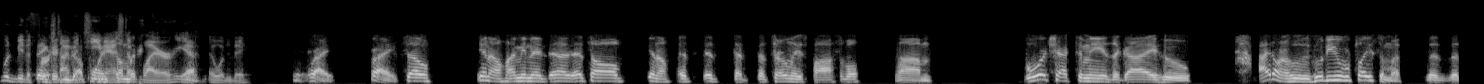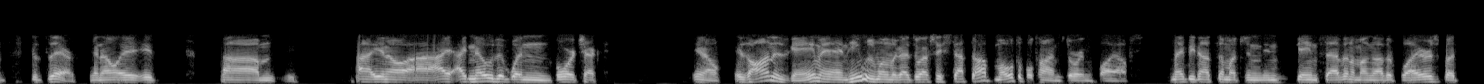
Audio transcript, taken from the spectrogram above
would be the first time a team asked a player. Yeah, yeah. it wouldn't be. Right, right. So, you know, I mean, it, uh, it's all, you know, it's it that that certainly is possible. Um, Voracek to me is a guy who, I don't know who who do you replace him with that, that's that's there. You know, it, it um, uh, you know, I I know that when Voracek, you know, is on his game, and he was one of the guys who actually stepped up multiple times during the playoffs. Maybe not so much in, in Game Seven among other players, but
